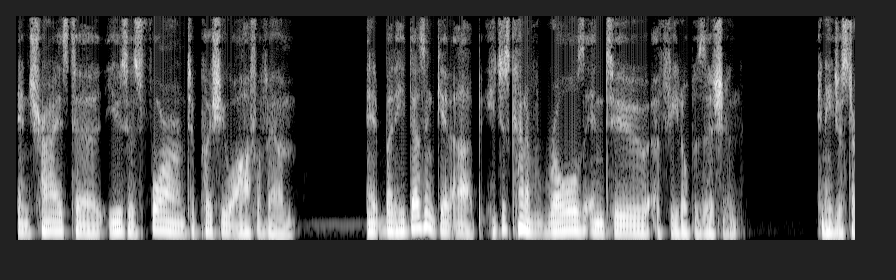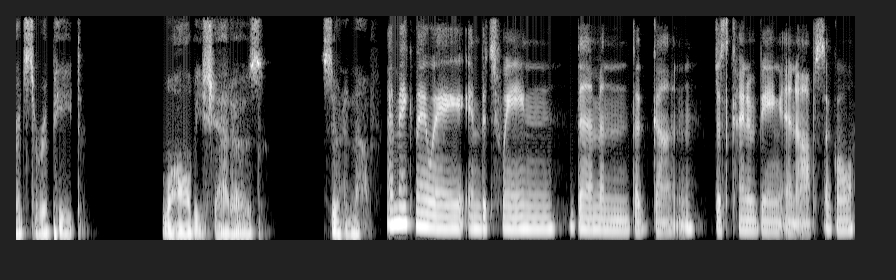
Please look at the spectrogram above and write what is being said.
and tries to use his forearm to push you off of him. And, but he doesn't get up. He just kind of rolls into a fetal position. And he just starts to repeat, We'll all be shadows soon enough. I make my way in between them and the gun, just kind of being an obstacle.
